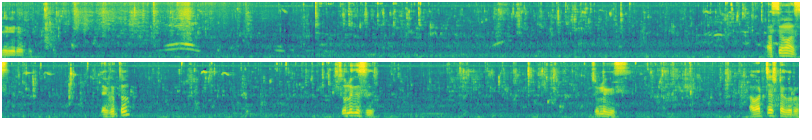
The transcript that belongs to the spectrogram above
জায়গায় রাখো। আছে মাছ? দেখো তো। চলে গেছে? চলে গেছে। আবার চেষ্টা করো।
